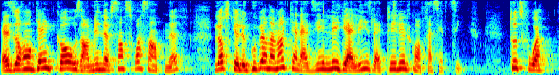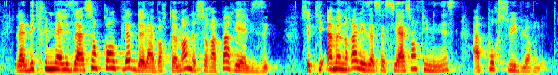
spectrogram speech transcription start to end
Elles auront gain de cause en 1969 lorsque le gouvernement canadien légalise la pilule contraceptive. Toutefois, la décriminalisation complète de l'avortement ne sera pas réalisée, ce qui amènera les associations féministes à poursuivre leur lutte.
